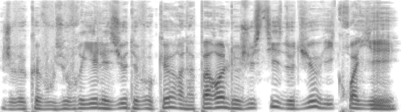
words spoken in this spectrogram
Je veux que vous ouvriez les yeux de vos cœurs à la parole de justice de Dieu et y croyez.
